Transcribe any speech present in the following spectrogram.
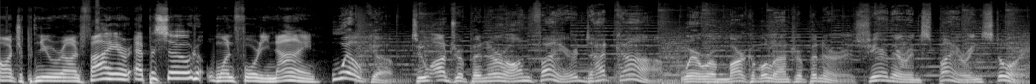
Entrepreneur on Fire, episode 149. Welcome to EntrepreneurOnFire.com, where remarkable entrepreneurs share their inspiring story.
